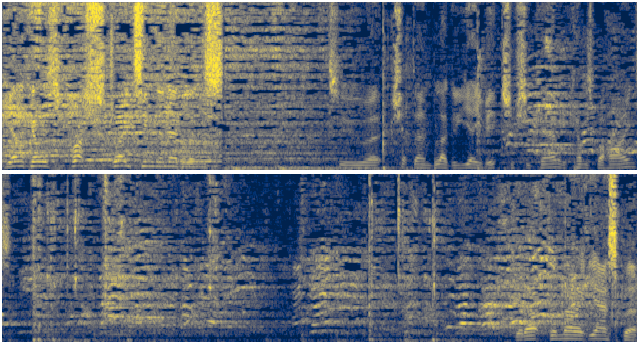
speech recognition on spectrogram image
Bjelica is frustrating the Netherlands to uh, shut down Blagojevic if she can. He comes behind. Good up for Marrit Jasper.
